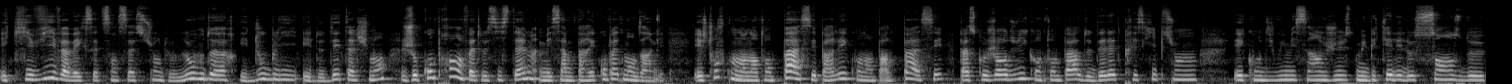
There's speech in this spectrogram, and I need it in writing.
et qui vivent avec cette sensation de lourdeur et d'oubli et de détachement, je comprends en fait le système mais ça me paraît complètement dingue. Je trouve qu'on n'en entend pas assez parler, qu'on n'en parle pas assez, parce qu'aujourd'hui, quand on parle de délai de prescription et qu'on dit oui mais c'est injuste, mais, quel est le sens de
